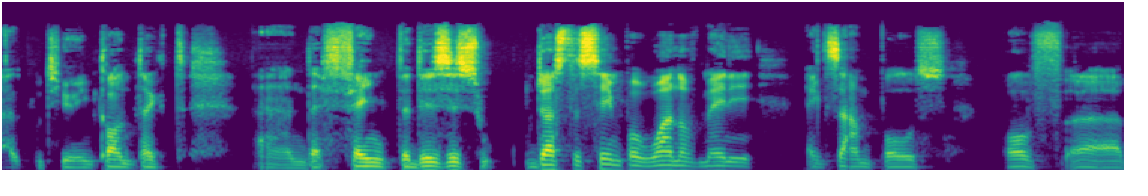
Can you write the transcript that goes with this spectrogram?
I'll put you in contact. And I think that this is just a simple one of many examples of uh,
